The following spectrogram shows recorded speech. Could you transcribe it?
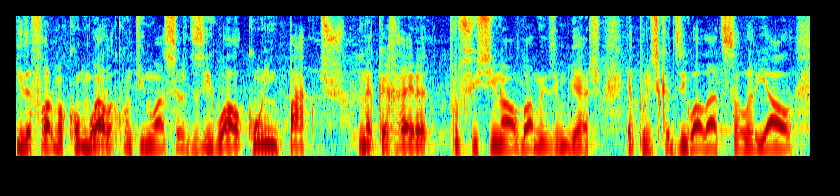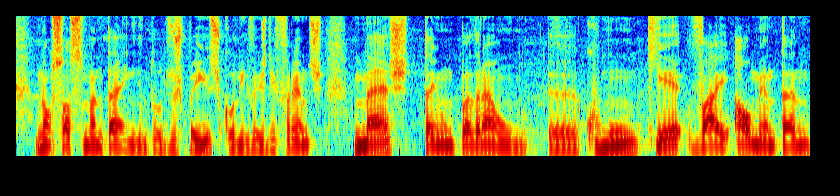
e da forma como ela continua a ser desigual, com impactos na carreira profissional de homens e mulheres. É por isso que a desigualdade salarial não só se mantém em todos os países, com níveis diferentes, mas tem um padrão uh, comum que é vai aumentando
